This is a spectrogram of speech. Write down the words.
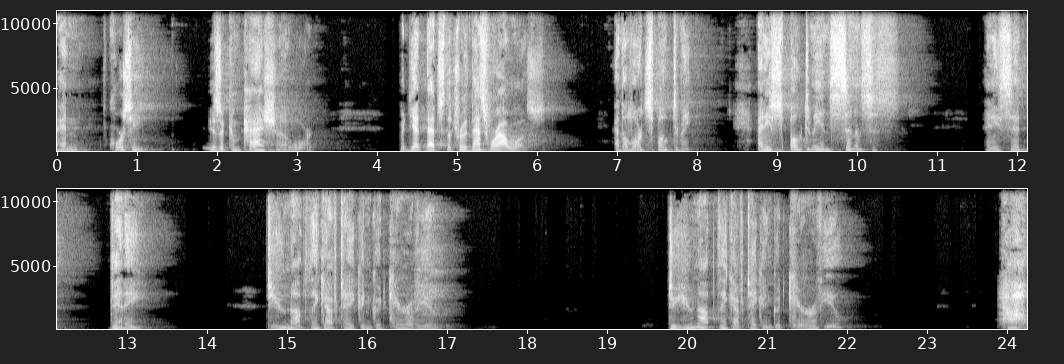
And of course, He is a compassionate Lord. But yet, that's the truth. That's where I was. And the Lord spoke to me. And He spoke to me in sentences. And He said, Denny, do you not think I've taken good care of you? Do you not think I've taken good care of you? Oh,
